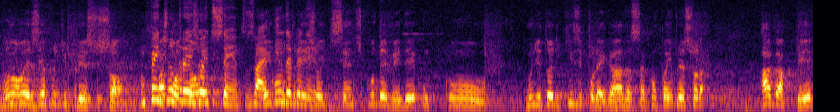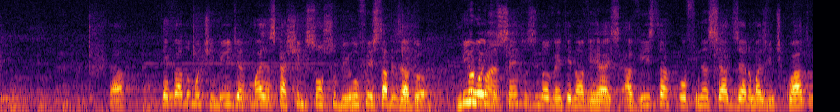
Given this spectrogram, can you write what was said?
vou dar um exemplo de preço só. Um Pentium 3800, vai, Pentium com DVD. 3800 com DVD, com, com monitor de 15 polegadas, acompanha impressora HP, tá? Teclado multimídia, mais as caixinhas de som subwoofer e estabilizador. R$ 1.899 à vista ou financiado 0 mais 24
